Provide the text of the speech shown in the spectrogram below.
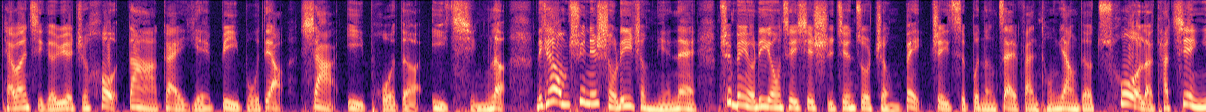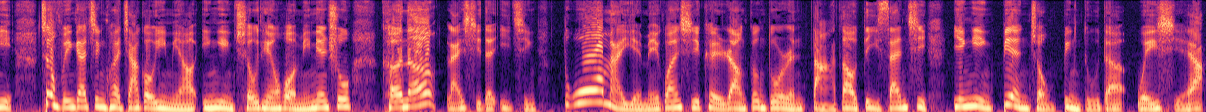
台湾几个月之后大概也避不掉下一波的疫情了。你看，我们去年守了一整年呢，却没有利用这些时间做准备，这一次不能再犯同样的错了。他建议政府应该尽快加购疫苗，因应秋天或明年初可能来袭的疫情，多买也没关系，可以让更多人打到第三剂，因应变种病毒的威胁啊。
